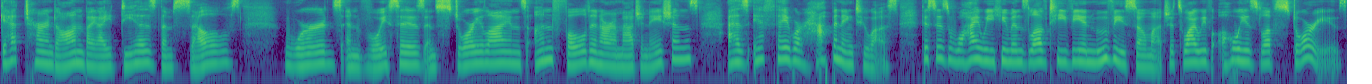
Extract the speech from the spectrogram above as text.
get turned on by ideas themselves. Words and voices and storylines unfold in our imaginations as if they were happening to us. This is why we humans love TV and movies so much. It's why we've always loved stories,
